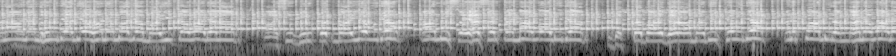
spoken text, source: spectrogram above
आणि आनंद होऊ द्या देवाने माझ्या माईच्या वाड्याला. अशी दुर्पत माई येऊ द्या आणू सह्यासारखं नाव वाढू द्या. दत्त बाळ घरामध्ये खेळू द्या आणि पांडुरंगानं वाड्या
